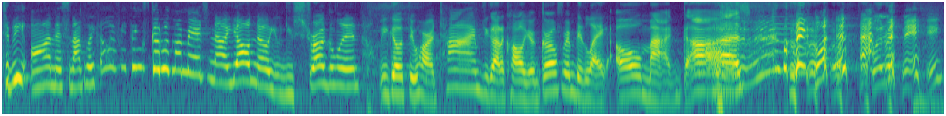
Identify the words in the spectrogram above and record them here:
to be honest and not be like, oh, everything's good with my marriage now. Y'all know you, you struggling. We go through hard times. You got to call your girlfriend, be like, oh my gosh, like, what is happening?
